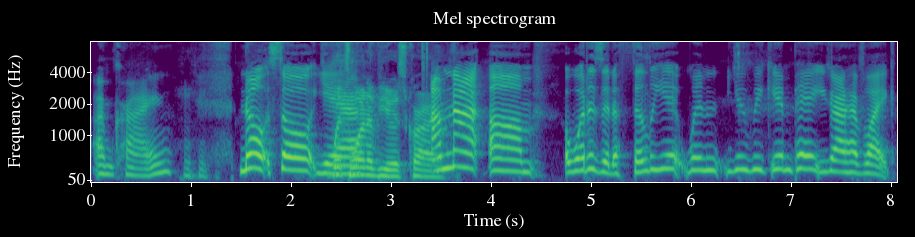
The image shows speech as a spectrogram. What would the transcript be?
I'm crying. No, so yeah. Which one of you is crying? I'm not um what is it, affiliate when you be getting paid? You gotta have like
